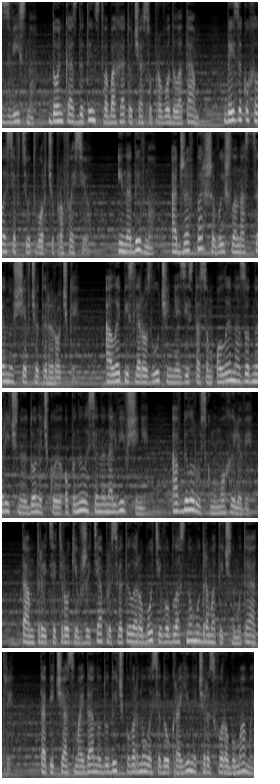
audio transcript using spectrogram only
Звісно, донька з дитинства багато часу проводила там, де й закохалася в цю творчу професію. І не дивно, адже вперше вийшла на сцену ще в чотири рочки. Але після розлучення зі Стасом Олена з однорічною донечкою опинилася не на Львівщині, а в білоруському Могильові. Там 30 років життя присвятила роботі в обласному драматичному театрі. Та під час Майдану Дудич повернулася до України через хворобу мами,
